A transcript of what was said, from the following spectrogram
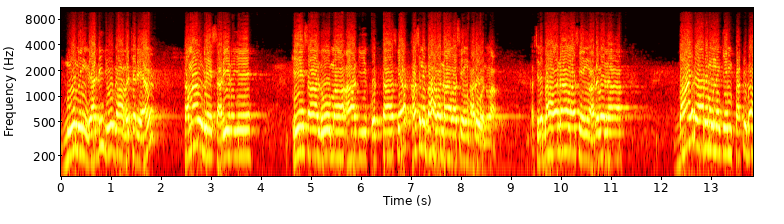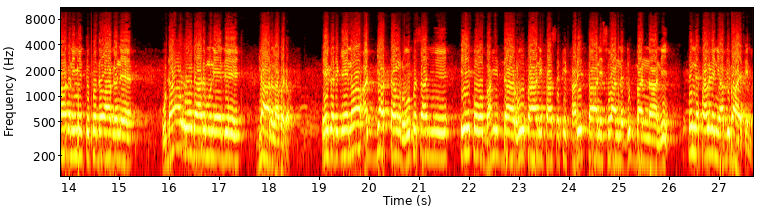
නුවණින් වැඩි යෝගාවචරයක් තමන්ගේ ශරීරයේ කේසා ලෝමා ආදී කොට්ටාසයක් කසින භාවනා වශයෙන් හරවනවා. කසින භාවනා වශයෙන් හරවලා බාහිර අරමුණකින් ප්‍රතිභාග නිමිත්ත උපදවාගෙන උඩා ඕදාරමුණේදී ධ්‍යාන ලබනවා. ඒකට කියනවා අජ්ජත්තං රූප සංඤේ ඒකෝ බහිද්ධා රූපානි පස්සති පරිත්තානි සුවන්න දුබ්බන්නානි මෙන්න පළවෙනි අභිභායතෙනි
